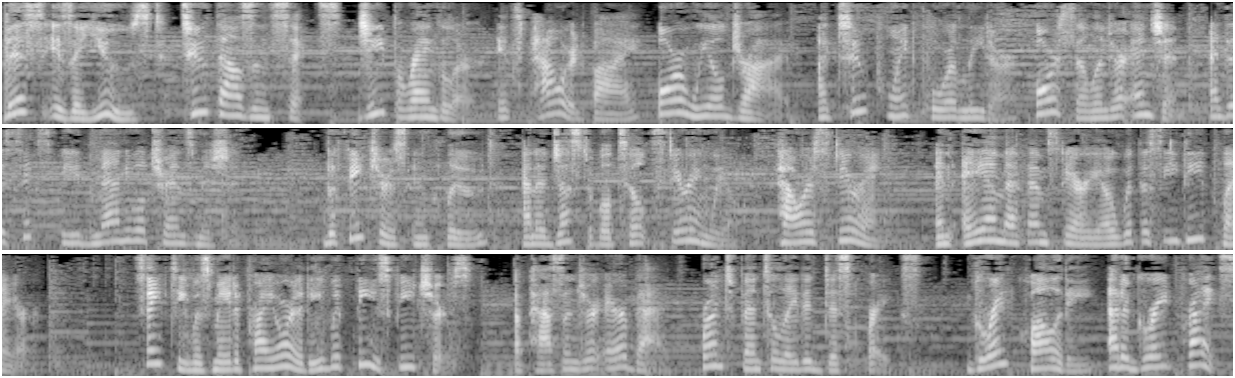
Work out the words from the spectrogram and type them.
This is a used 2006 Jeep Wrangler. It's powered by four-wheel drive, a 2.4-liter four-cylinder engine, and a six-speed manual transmission. The features include an adjustable tilt steering wheel, power steering, an AM/FM stereo with a CD player. Safety was made a priority with these features: a passenger airbag, front ventilated disc brakes. Great quality at a great price.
